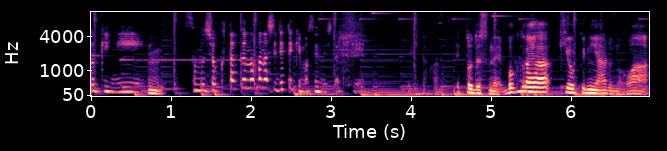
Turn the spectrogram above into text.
時に、うんその食卓の話出てきませんでしたっけ？できたかな。えっとですね僕が記憶にあるのは、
